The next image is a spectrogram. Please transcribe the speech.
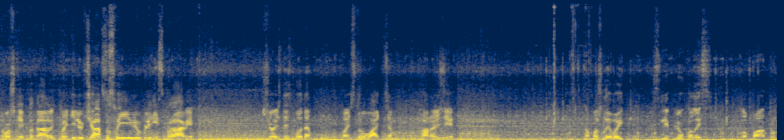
трошки, як то кажуть, приділю часу своїй улюбленій справі. Щось десь будемо майструвати в гаражі. А можливо, й зліплю колись лопату.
